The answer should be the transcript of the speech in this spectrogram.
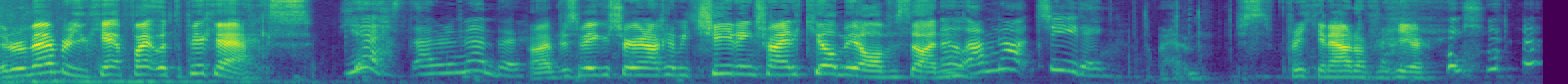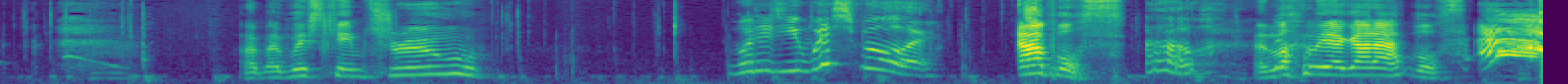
And remember, you can't fight with the pickaxe. Yes, I remember. I'm just making sure you're not gonna be cheating, trying to kill me all of a sudden. Oh, I'm not cheating. I'm just freaking out over here. Uh, my wish came true. what did you wish for? Apples. Oh. And luckily, I got apples. Ah!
